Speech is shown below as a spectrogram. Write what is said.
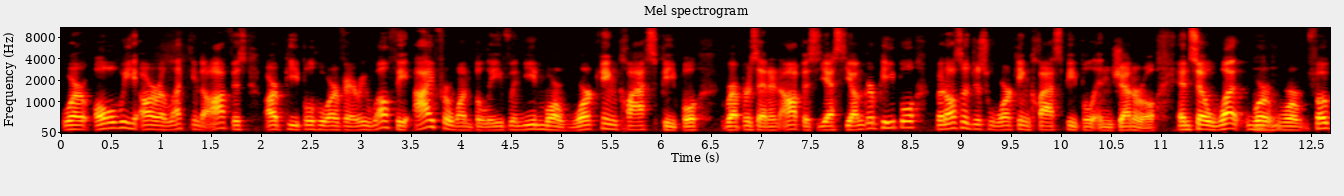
where all we are electing to office are people who are very wealthy. I, for one, believe we need more working class people represented in office. Yes, younger people, but also just working class people in general. And so, what we're, mm-hmm. we're focusing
